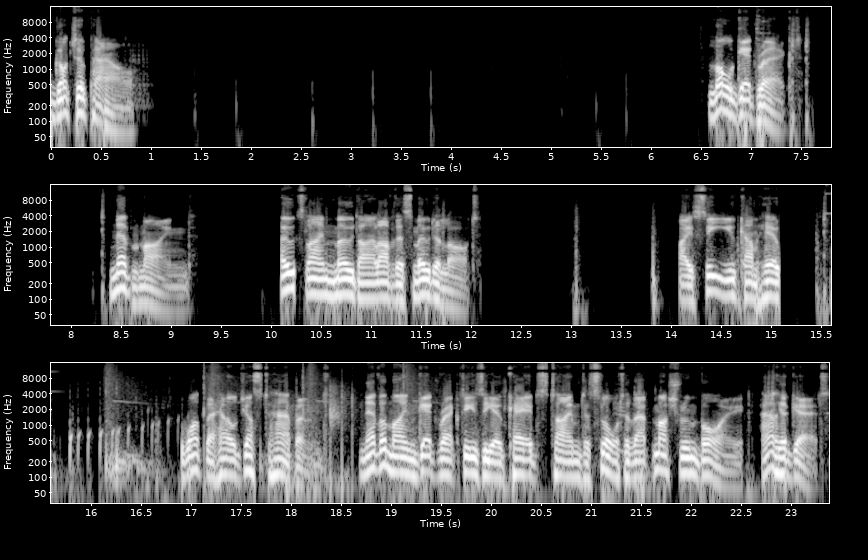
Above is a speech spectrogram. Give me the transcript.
Gotcha pal. Lol get wrecked. Never mind. Oh slime mode I love this mode a lot. I see you come here. What the hell just happened? Never mind get wrecked easy okay it's time to slaughter that mushroom boy. How you get?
